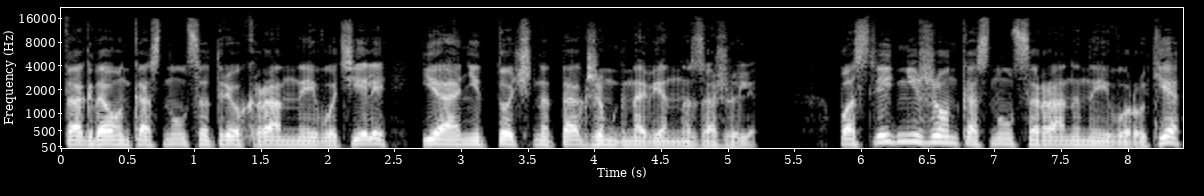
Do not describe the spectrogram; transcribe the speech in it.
Тогда он коснулся трех ран на его теле, и они точно так же мгновенно зажили. Последний же он коснулся раны на его руке,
